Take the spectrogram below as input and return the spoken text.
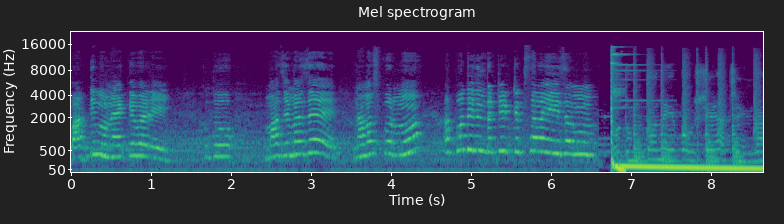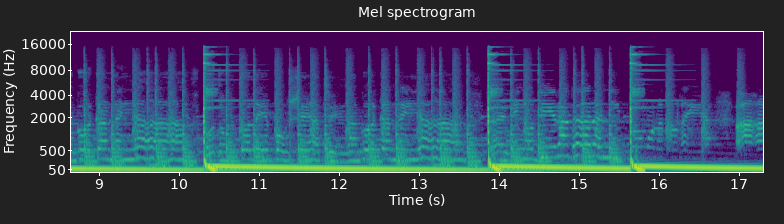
বাদ দিব না একেবারে। কিন্তু মাঝে মাঝে নামাজ পড়ব আর প্রতিদিন তো টিকটক চালাই যাব তলে বসে আছে নাগর কানাইয়া। কদম তলে বসে আছে নাগর কানাইয়া। চাইবি নদী রাধা রানী কোমর দোলাইয়া আহা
